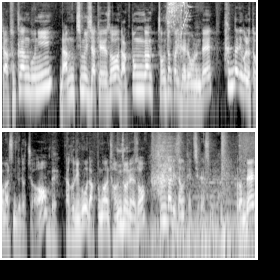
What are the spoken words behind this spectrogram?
자, 북한군이 남침을 시작해서 낙동강 전선까지 내려오는데 한 달이 걸렸다고 말씀드렸죠. 네. 자, 그리고 낙동강 전선에서 한 달 이상을 대치를 했습니다. 그런데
